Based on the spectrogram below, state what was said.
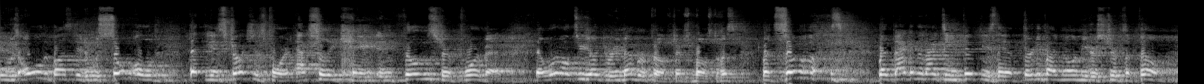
it was old and busted. It was so old that the instructions for it actually came in film strip format. Now, we're all too young to remember film strips, most of us, but some of us. But back in the 1950s, they had 35 millimeter strips of film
